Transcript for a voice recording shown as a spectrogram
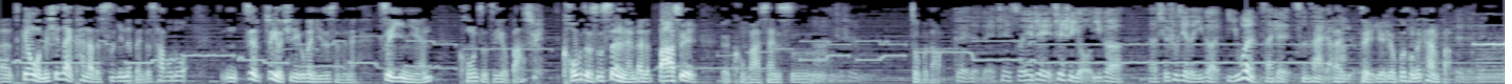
呃，跟我们现在看到的《诗经》的本质差不多。嗯，这最有趣的一个问题是什么呢？这一年孔子只有八岁。孔子是圣人，但是八岁，呃，恐怕三思，就是做不到。对对对，这所以这这是有一个呃学术界的一个疑问在这存在着。哎，对，有有不同的看法。对对对。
